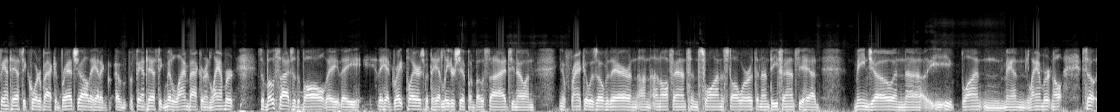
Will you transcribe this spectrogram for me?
fantastic quarterback in Bradshaw. They had a, a fantastic middle linebacker in Lambert. So both sides of the ball, they they they had great players, but they had leadership on both sides. You know, and you know Franco was over there, and on on offense, and Swann and Stallworth, and on defense you had Mean Joe and uh, Blount and Man Lambert and all. So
